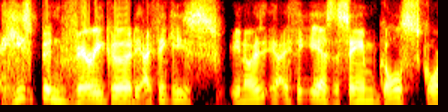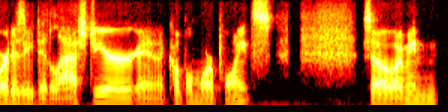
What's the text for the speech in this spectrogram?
he's been very good. I think he's you know I think he has the same goals scored as he did last year and a couple more points. So I mean,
